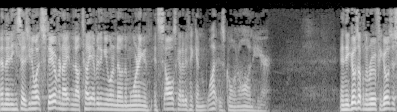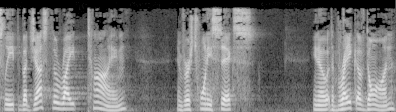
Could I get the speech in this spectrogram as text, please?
and then he says, you know what, stay overnight and then I'll tell you everything you want to know in the morning. And, and Saul's got to be thinking, what is going on here? And he goes up on the roof, he goes to sleep, but just the right time, in verse 26, you know, at the break of dawn,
